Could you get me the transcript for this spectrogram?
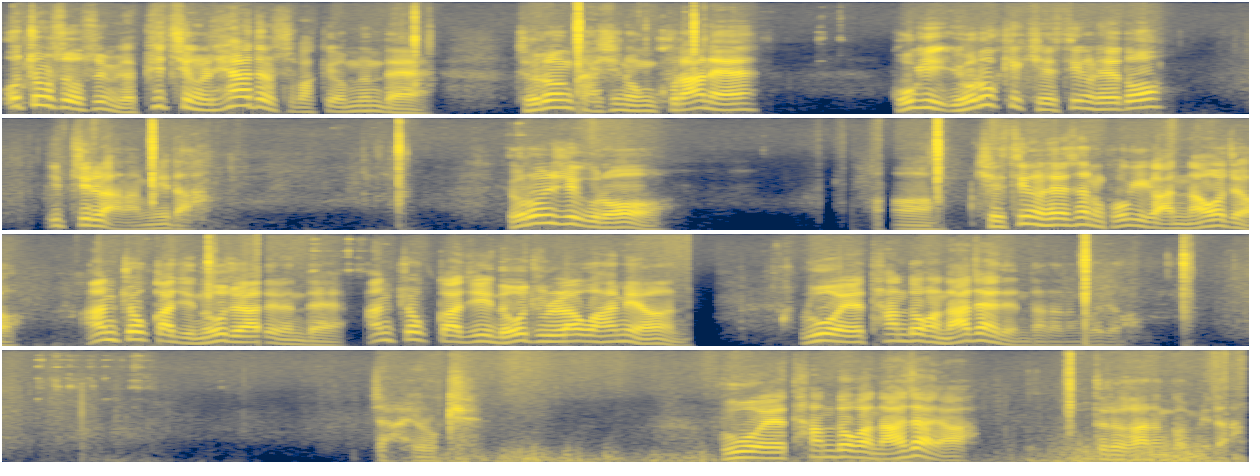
어쩔 수 없습니다. 피칭을 해야 될 수밖에 없는데 저런 가시넝쿨 안에 고기 요렇게 캐스팅을 해도 입질을 안 합니다. 요런 식으로 어, 캐스팅을 해서는 고기가 안 나오죠. 안쪽까지 넣어줘야 되는데 안쪽까지 넣어주려고 하면 루어의 탄도가 낮아야 된다는 거죠. 자, 이렇게 루어의 탄도가 낮아야 들어가는 겁니다.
